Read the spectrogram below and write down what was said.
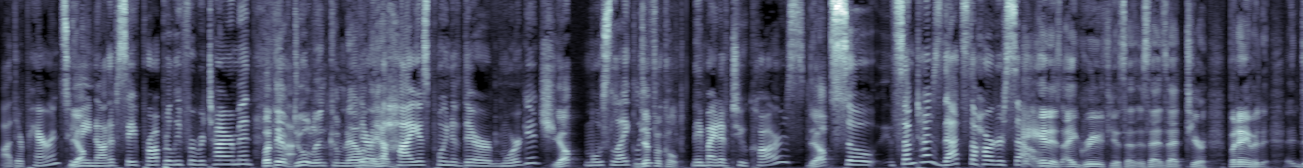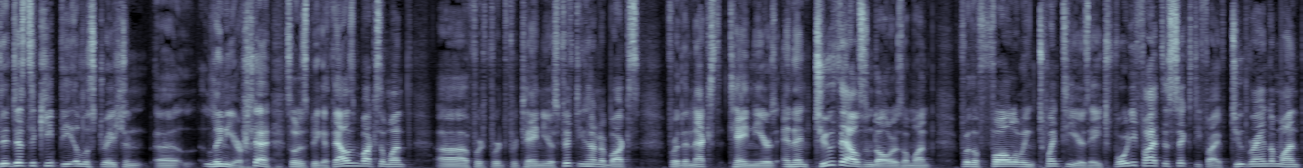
uh, their parents who Yep. may not have saved properly for retirement. But they have Uh, dual income now. They're and at they the highest point of their mortgage. Yep. Most likely. Difficult. They might have two cars. Yep. So sometimes that's the harder sell. It is. I agree with you. It's that, it's it's that tier. But anyway, d- just to keep the illustration uh, linear, so to speak, a thousand bucks a month uh, for, for for ten years, fifteen hundred bucks for the next ten years, and then two thousand dollars a month for the following twenty years, age forty-five to sixty-five, two grand a month.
